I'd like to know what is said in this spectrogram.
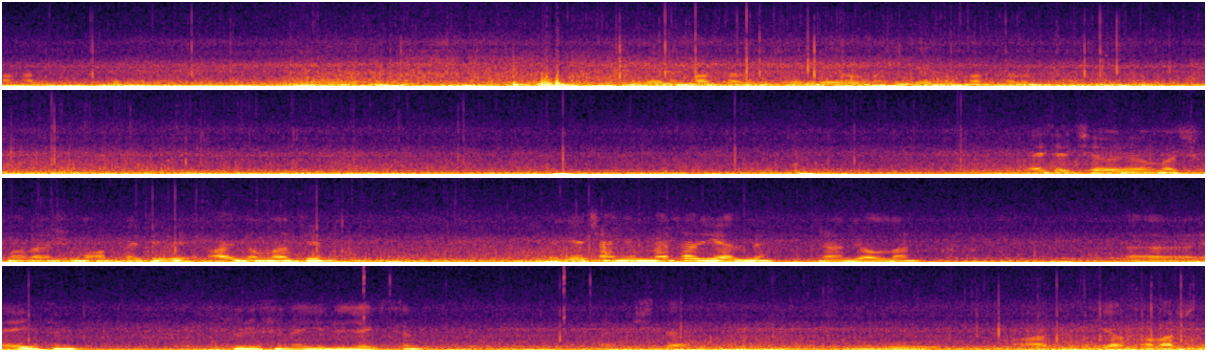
Bakalım. Gidelim bakalım çevre yoluna gidelim bakalım. Neyse çevre yoluna çıkmadan şu muhabbeti bir aydınlatayım. Geçen gün mesaj geldi Trendyol'dan. Ee, eğitim sürüşüne gideceksin. İşte bu artık yasalaştı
